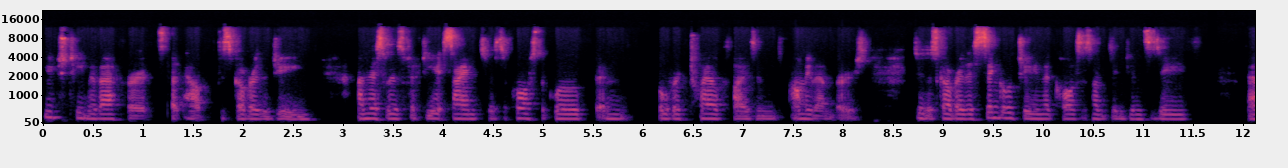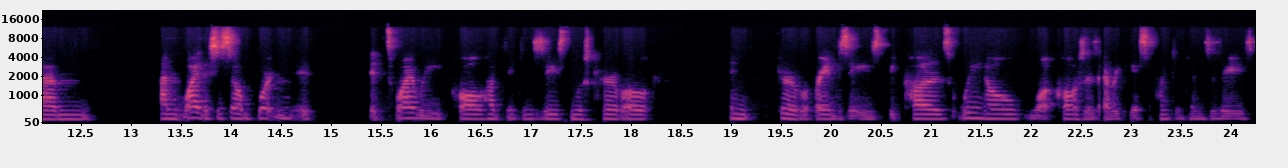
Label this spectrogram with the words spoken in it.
huge team of efforts that helped discover the gene. And this was 58 scientists across the globe and over 12,000 army members to discover this single gene that causes Huntington's disease. Um, and why this is so important, it, it's why we call Huntington's disease the most curable, incurable brain disease, because we know what causes every case of Huntington's disease.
